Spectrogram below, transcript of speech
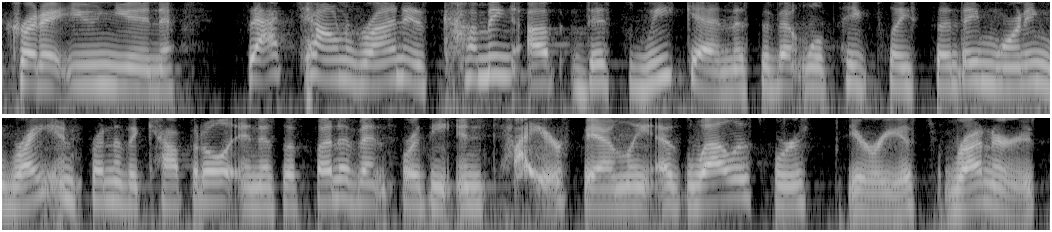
credit union SacTown Run is coming up this weekend. This event will take place Sunday morning right in front of the Capitol and is a fun event for the entire family as well as for serious runners.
